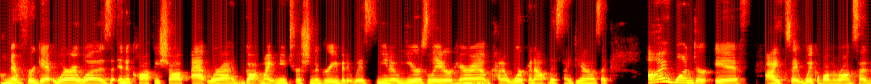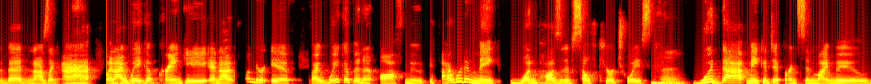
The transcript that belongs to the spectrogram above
I'll never forget where I was in a coffee shop at where I had got my nutrition degree, but it was, you know, years later, here mm-hmm. I am kind of working out this idea. And I was like, I wonder if I say wake up on the wrong side of the bed and I was like, ah, and I wake up cranky. And I wonder if, if I wake up in an off mood, if I were to make one positive self care choice, mm-hmm. would that make a difference in my mood?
